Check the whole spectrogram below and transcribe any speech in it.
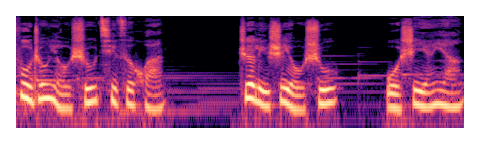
腹中有书气自华，这里是有书，我是杨洋。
